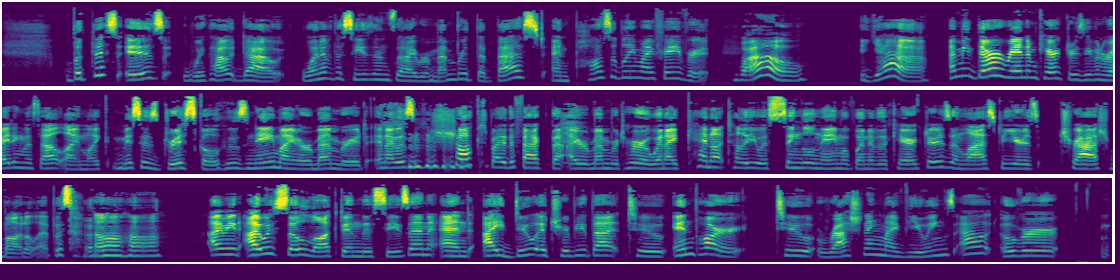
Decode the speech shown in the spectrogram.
But this is, without doubt, one of the seasons that I remembered the best and possibly my favorite. Wow. Yeah. I mean, there are random characters even writing this outline, like Mrs. Driscoll, whose name I remembered. And I was shocked by the fact that I remembered her when I cannot tell you a single name of one of the characters in last year's trash bottle episode. Uh huh. I mean, I was so locked in this season, and I do attribute that to, in part, to rationing my viewings out over.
